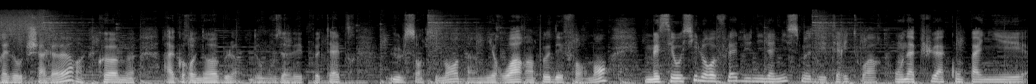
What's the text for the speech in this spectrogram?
réseau de chaleur, comme à Grenoble, dont vous avez peut-être eu le sentiment d'un miroir un peu déformant, mais c'est aussi le reflet du dynamisme des territoires. On a pu accompagner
